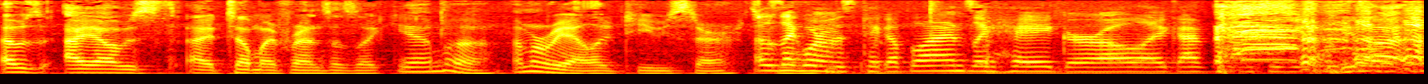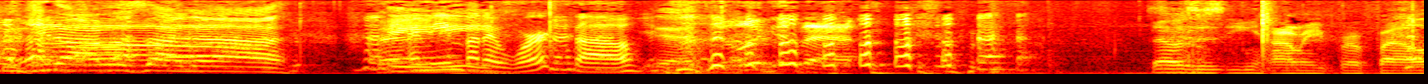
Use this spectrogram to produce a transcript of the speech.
I was. I always. I tell my friends. I was like, yeah, I'm a. I'm a reality TV star. That was like one of his pickup lines, like, "Hey, girl, like I've been on TV." you, know, you know, I was on. Uh, I mean, but it worked though. Yeah. Look at that. That was his eHarmony profile.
